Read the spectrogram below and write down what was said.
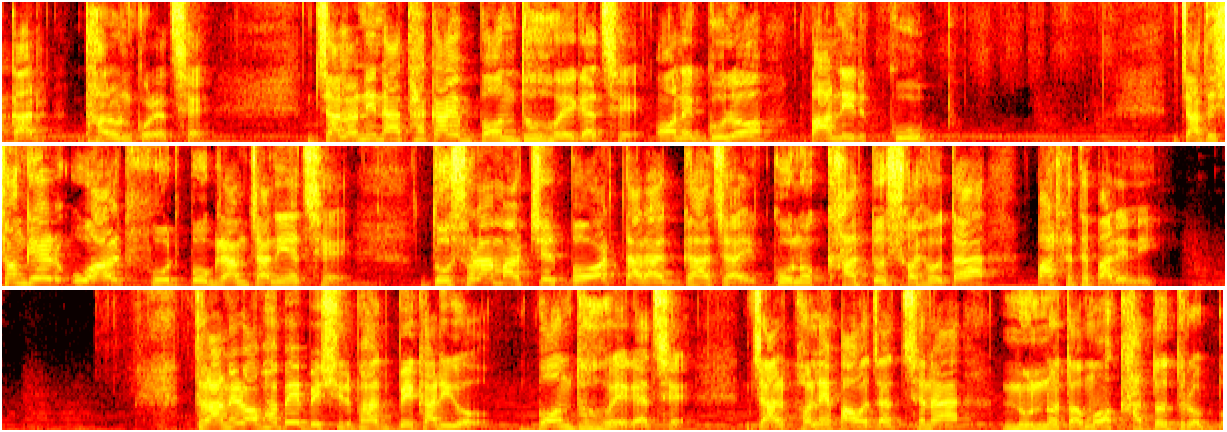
আকার ধারণ করেছে। জ্বালানি না থাকায় বন্ধ হয়ে গেছে অনেকগুলো পানির কূপ। জাতিসংঘের ওয়ার্ল্ড ফুড প্রোগ্রাম জানিয়েছে, দোসরা মার্চের পর তারা গাজায় কোনো খাদ্য সহায়তা পাঠাতে পারেনি। ত্রাণের অভাবে বেশিরভাগ বেকারিও বন্ধ হয়ে গেছে, যার ফলে পাওয়া যাচ্ছে না ন্যূনতম খাদ্যদ্রব্য।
